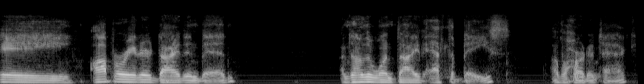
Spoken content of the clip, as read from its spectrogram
a operator died in bed. Another one died at the base of a heart attack.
